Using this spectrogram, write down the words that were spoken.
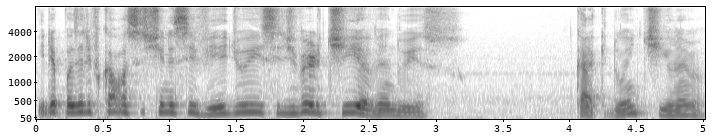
E depois ele ficava assistindo esse vídeo e se divertia vendo isso. Cara, que doentio, né, meu?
